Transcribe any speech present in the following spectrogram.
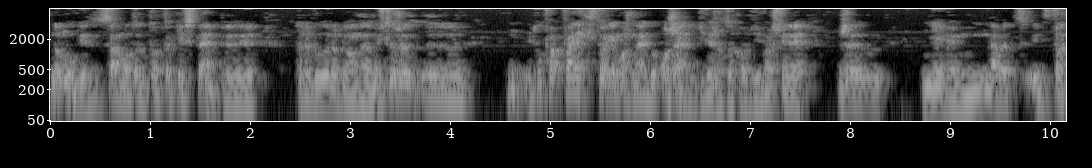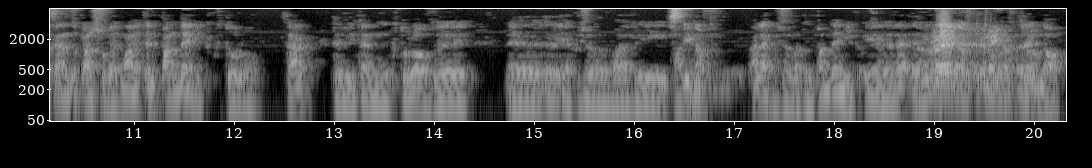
no mówię, samo to, to takie wstępy, które były robione. Myślę, że y, tu fa- fajne historie można jakby ożenić, wiesz o co chodzi. Właśnie, że nie wiem, nawet wracając do planszówek, mamy ten pandemik Cthulhu, tak? Czyli ten Cthulhowy, e, jak się nazywa? Spin-off. Ale jak się nazywa? Ten pandemik, e, re, re, no.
